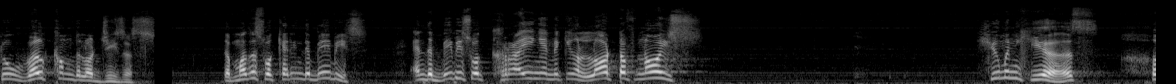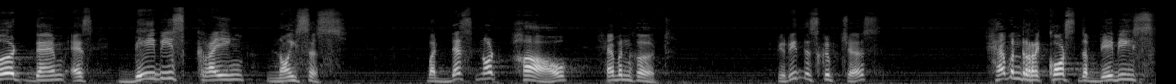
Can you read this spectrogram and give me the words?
to welcome the Lord Jesus. The mothers were carrying the babies, and the babies were crying and making a lot of noise. Human ears heard them as babies crying noises. But that's not how heaven heard. If you read the scriptures, heaven records the babies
